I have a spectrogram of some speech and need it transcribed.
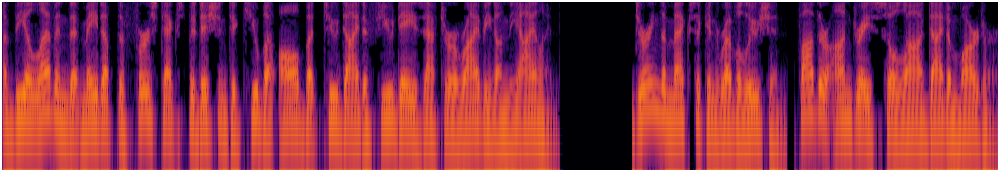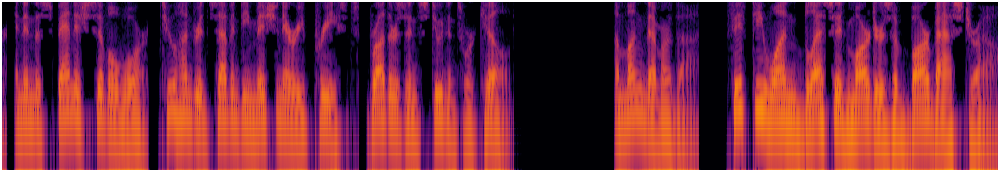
Of the eleven that made up the first expedition to Cuba all but two died a few days after arriving on the island. During the Mexican Revolution, Father Andrés Solá died a martyr, and in the Spanish Civil War, 270 missionary priests, brothers and students were killed. Among them are the 51 Blessed Martyrs of Barbastro,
